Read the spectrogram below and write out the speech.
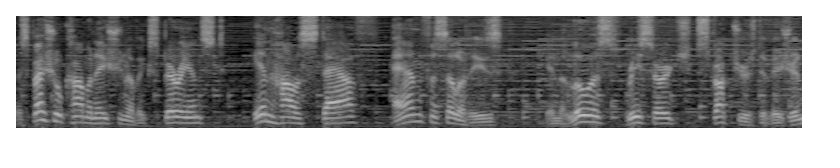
A special combination of experienced, in-house staff and facilities in the Lewis Research Structures Division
